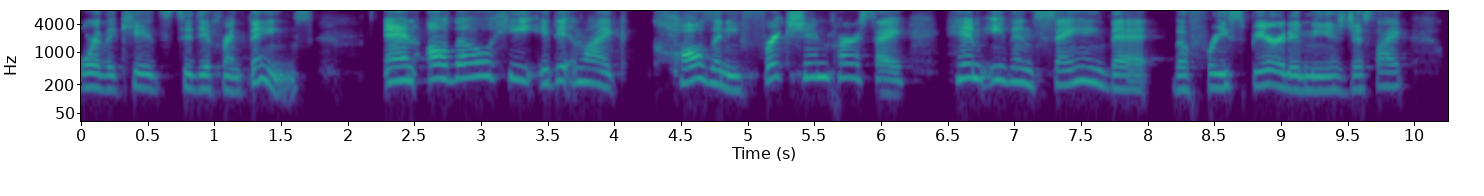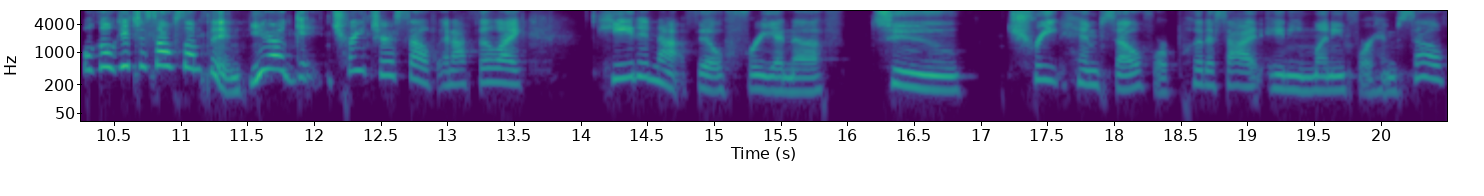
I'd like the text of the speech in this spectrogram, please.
or the kids to different things. And although he, it didn't like cause any friction per se, him even saying that the free spirit in me is just like, well, go get yourself something, you know, get treat yourself. And I feel like he did not feel free enough to treat himself or put aside any money for himself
